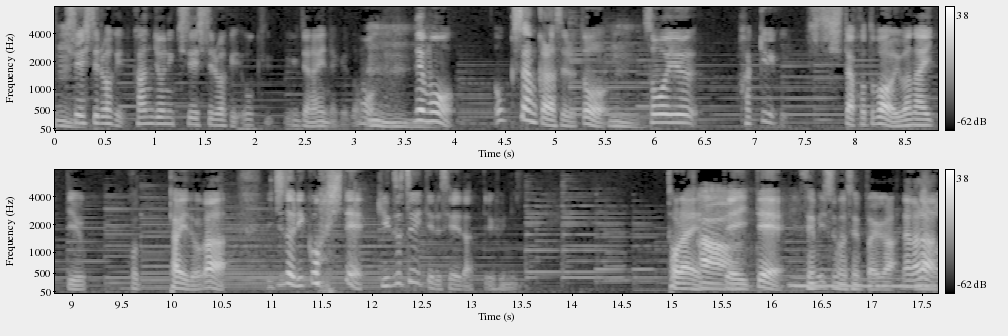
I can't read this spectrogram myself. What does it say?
うん規制してるわけ、感情に規制してるわけじゃないんだけども、うんで、も、奥さんからするとう、ん。そういう、はっきりした言葉を言わないっていうこ態度が、一度離婚して傷ついてるせいだっていうふうに捉えていていつもの先輩が。だから。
